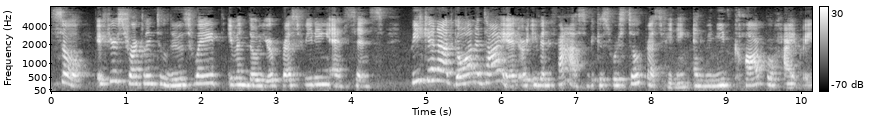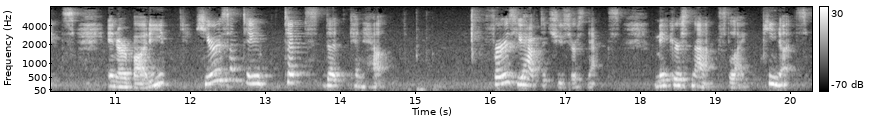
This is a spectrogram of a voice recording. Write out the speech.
So, if you're struggling to lose weight, even though you're breastfeeding, and since we cannot go on a diet or even fast because we're still breastfeeding and we need carbohydrates in our body, here are some t- tips that can help. First, you have to choose your snacks. Make your snacks like peanuts,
